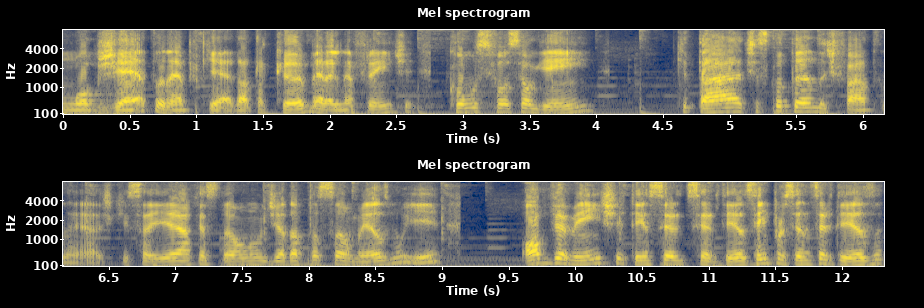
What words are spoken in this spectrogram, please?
um objeto, né? Porque é da tua câmera ali na frente, como se fosse alguém que tá te escutando de fato, né? Acho que isso aí é uma questão de adaptação mesmo e, obviamente, tenho certeza, 100% certeza,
